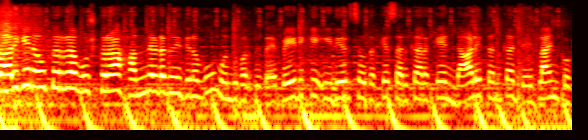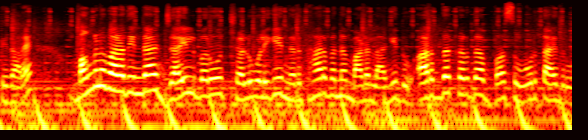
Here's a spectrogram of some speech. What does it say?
ಸಾರಿಗೆ ನೌಕರರ ಮುಷ್ಕರ ಹನ್ನೆರಡನೇ ದಿನವೂ ಮುಂದುವರೆದಿದೆ. ಬೇಡಿಕೆ ಈಡೇರಿಸುವುದಕ್ಕೆ ಸರ್ಕಾರಕ್ಕೆ ನಾಳೆ ತನಕ ಡೆಡ್ಲೈನ್ ಕೊಟ್ಟಿದ್ದಾರೆ. ಮಂಗಳವಾರದಿಂದ ಜೈಲ್ ಬರೋ ಚಳುವಳಿಗೆ ನಿರ್ಧಾರವನ್ನ ಮಾಡಲಾಗಿದ್ದು ಅರ್ಧಕರ್ಧ ಬಸ್ ಓಡ್ತಾ ಇದ್ರು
